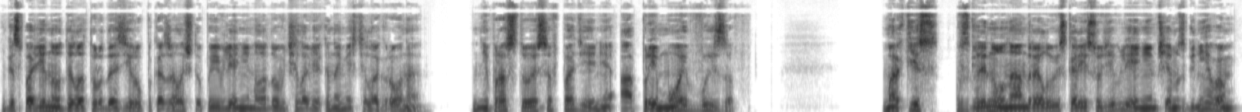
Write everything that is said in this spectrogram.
Господину Делатур-Дазиру показалось, что появление молодого человека на месте Лагрона — не простое совпадение, а прямой вызов. Маркиз взглянул на Андре Луи скорее с удивлением, чем с гневом,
